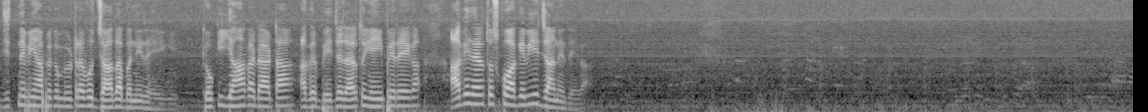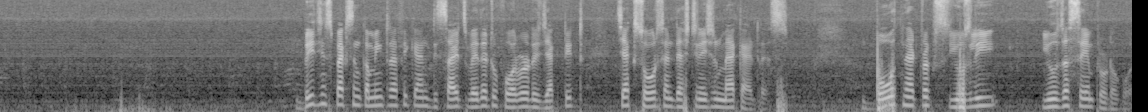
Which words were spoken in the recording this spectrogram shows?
जितने भी यहाँ पे कंप्यूटर है, वो ज़्यादा बनी रहेगी। क्योंकि यहाँ का डाटा अगर भेजा जा रहा है तो यहीं पे रहेगा। आगे जा रहा है तो उसको आगे भी ये जाने देगा। Bridge inspection coming traffic and decides whether to forward reject it check source and destination MAC address both network usually use the same protocol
